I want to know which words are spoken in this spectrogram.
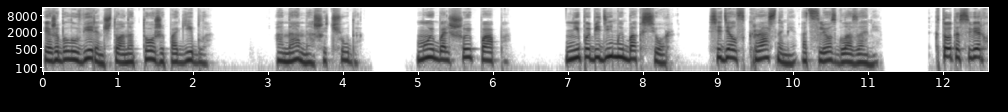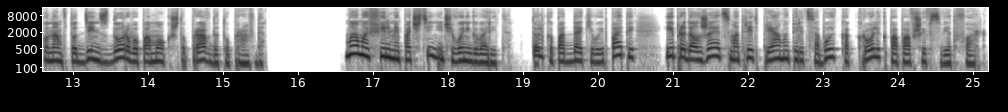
Я же был уверен, что она тоже погибла. Она — наше чудо. Мой большой папа, непобедимый боксер, сидел с красными от слез глазами. Кто-то сверху нам в тот день здорово помог, что правда, то правда. Мама в фильме почти ничего не говорит, только поддакивает папе и продолжает смотреть прямо перед собой, как кролик, попавший в свет фар.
